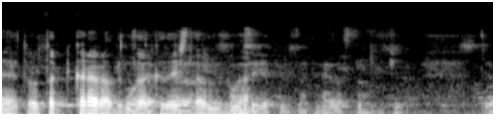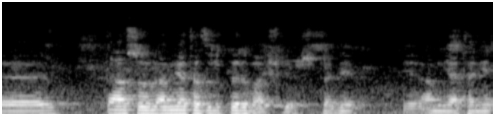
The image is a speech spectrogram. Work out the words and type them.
Evet ortak bir karar aldınız Ortak arkadaşlarınızla. Konsey yapıyoruz zaten her hastamız için. Ee, daha sonra ameliyat hazırlıkları başlıyor. Tabii e, ameliyat hani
